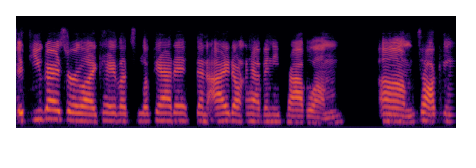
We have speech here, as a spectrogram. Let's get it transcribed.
if you guys are like, hey, let's look at it, then I don't have any problem um, talking,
